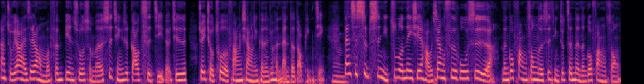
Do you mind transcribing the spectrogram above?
那主要还是让我们分辨说什么事情是高刺激的，其实追求错的方向，你可能就很难得到平静。嗯但是是不是你做的那些好像似乎是啊能够放松的事情，就真的能够放松？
